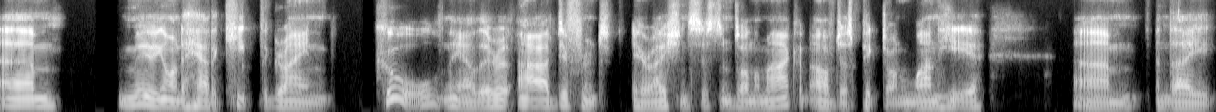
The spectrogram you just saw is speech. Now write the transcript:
Um, moving on to how to keep the grain cool. Now there are different aeration systems on the market. I've just picked on one here, um, and they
